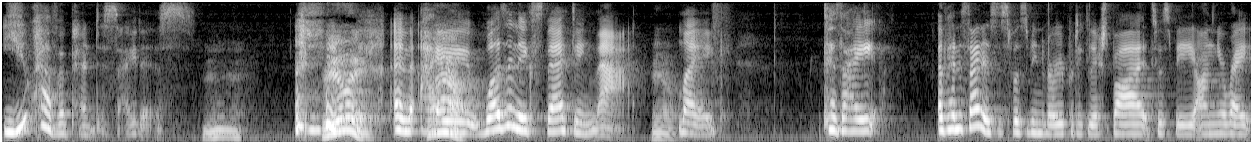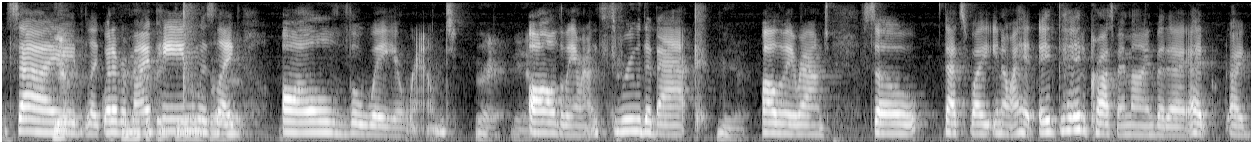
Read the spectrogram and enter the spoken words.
you have appendicitis really? and i wasn't expecting that Yeah. like because i appendicitis is supposed to be in a very particular spot it's supposed to be on your right side Yeah. like whatever my pain was like it. all the way around Right. Yeah. all the way around through the back yeah. all the way around. So that's why you know I had it, it had crossed my mind, but I had I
